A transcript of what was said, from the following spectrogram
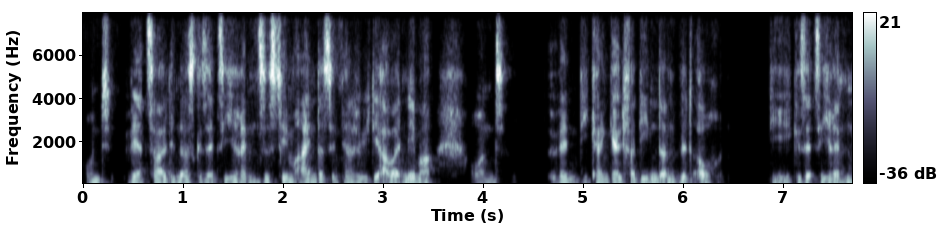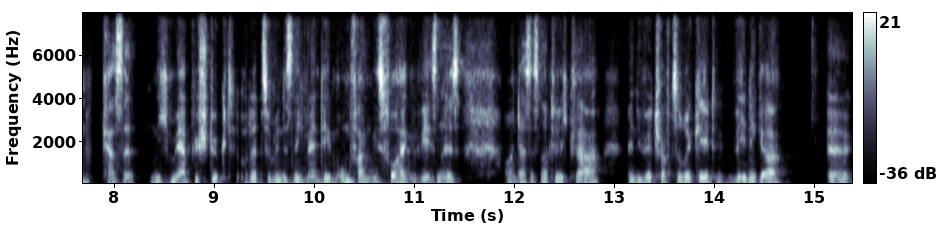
Und wer zahlt in das gesetzliche Rentensystem ein? Das sind natürlich die Arbeitnehmer. Und wenn die kein Geld verdienen, dann wird auch die gesetzliche Rentenkasse nicht mehr bestückt oder zumindest nicht mehr in dem Umfang, wie es vorher gewesen ist. Und das ist natürlich klar, wenn die Wirtschaft zurückgeht, weniger äh,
